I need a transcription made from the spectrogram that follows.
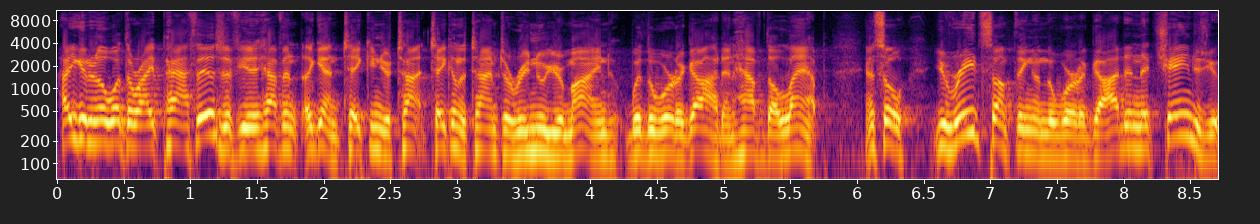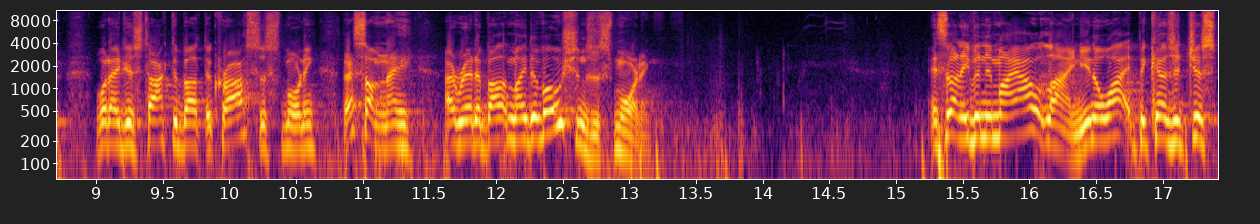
How are you going to know what the right path is if you haven't, again, taken, your time, taken the time to renew your mind with the Word of God and have the lamp? And so you read something in the Word of God and it changes you. What I just talked about the cross this morning, that's something I, I read about in my devotions this morning. It's not even in my outline. You know why? Because it just,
